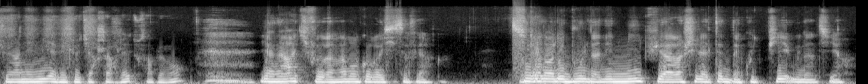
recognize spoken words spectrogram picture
Tuer un ennemi avec le tir chargé, tout simplement. Il y en a un qu'il faudrait vraiment qu'on réussisse à faire, quoi. Tirer dans les boules d'un ennemi, puis arracher la tête d'un coup de pied ou d'un tir.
